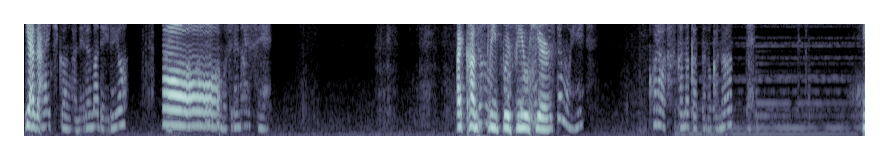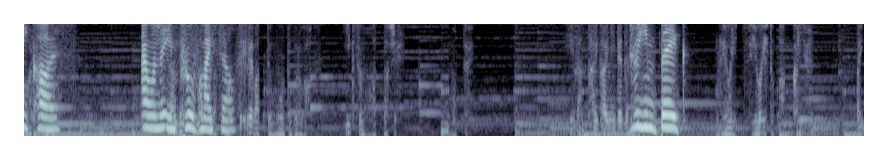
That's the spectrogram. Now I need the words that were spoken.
Yeah, 大輝くんが寝るまでいるよ。体調悪化するか Oh, もしれないし。I can't sleep 少 with し you here. してもいい？ほら書かなかったのかなって。Because I 合で improve myself. いればって思うところがいくつもあったし。思って。いざ大会に出ても Dream big. 俺より強い人ばっかりで。はい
